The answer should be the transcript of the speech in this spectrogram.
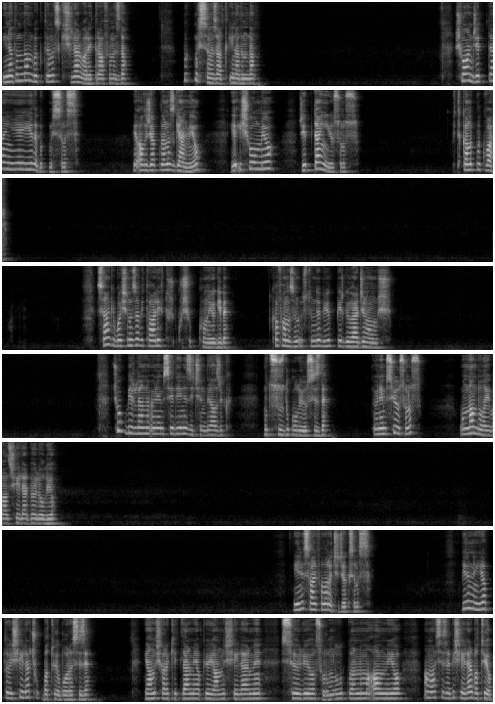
İnadından bıktığınız kişiler var etrafınızda. Bıkmışsınız artık inadından. Şu an cepten yiye yiye de bıkmışsınız. Ya alacaklarınız gelmiyor, ya iş olmuyor, cepten yiyorsunuz. Bir tıkanıklık var. Sanki başınıza bir talih kuşu konuyor gibi. Kafanızın üstünde büyük bir güvercin olmuş. Çok birilerini önemsediğiniz için birazcık mutsuzluk oluyor sizde. Önemsiyorsunuz. Ondan dolayı bazı şeyler böyle oluyor. Yeni sayfalar açacaksınız. Birinin yaptığı şeyler çok batıyor bu ara size. Yanlış hareketler mi yapıyor, yanlış şeyler mi söylüyor, sorumluluklarını mı almıyor ama size bir şeyler batıyor.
